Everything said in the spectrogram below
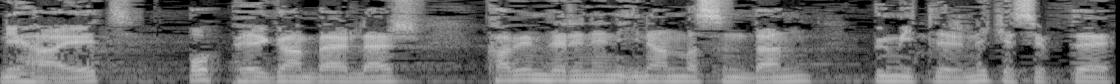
Nihayet o peygamberler kavimlerinin inanmasından ümitlerini kesip de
